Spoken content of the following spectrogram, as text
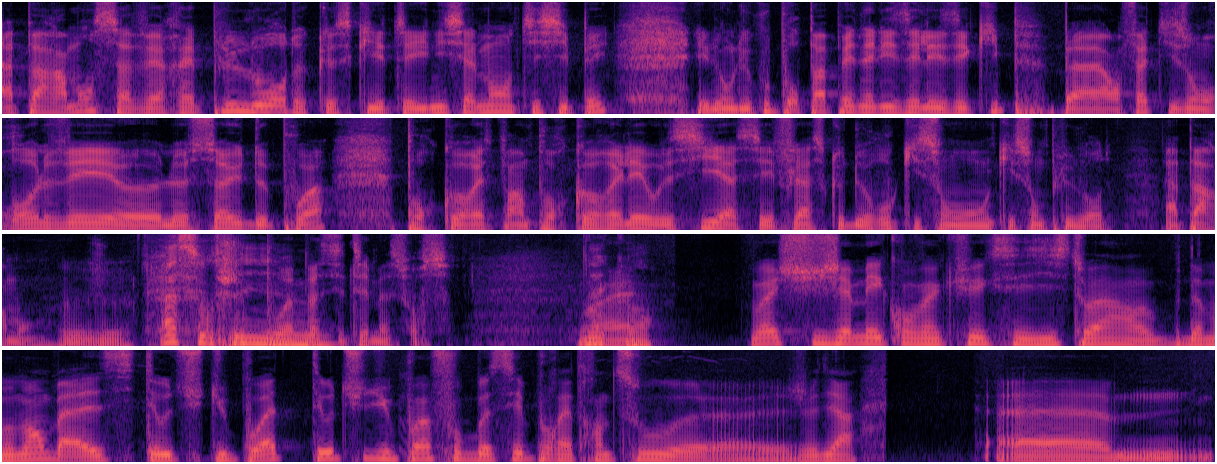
apparemment s'avéraient plus lourdes que ce qui était initialement anticipé. Et donc du coup, pour pas pénaliser les équipes, bah en fait, ils ont relevé le seuil de poids pour correspondre, pour corréler aussi à ces flasques de roues qui sont qui sont plus lourdes. Apparemment, je Ah, je ne pourrais pas citer ma source. D'accord. Ouais, je suis jamais convaincu avec ces histoires. Au bout d'un moment, bah, si t'es au-dessus du poids, t'es au-dessus du poids, faut bosser pour être en dessous. euh, je veux dire, il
